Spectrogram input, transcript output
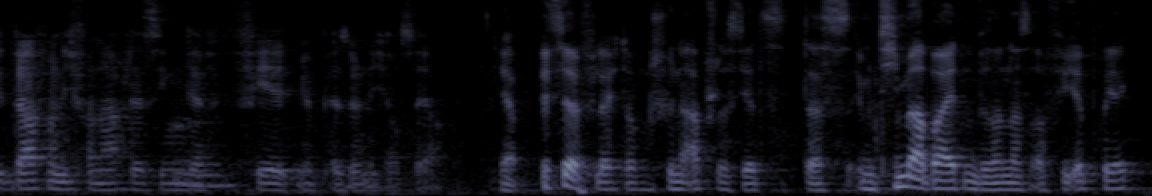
den darf man nicht vernachlässigen, der fehlt mir persönlich auch sehr. Ja, ist ja vielleicht auch ein schöner Abschluss jetzt, das im Team arbeiten, besonders auch für Ihr Projekt.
